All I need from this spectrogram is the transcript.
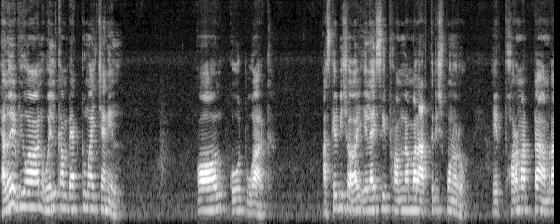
Hello everyone welcome back to my channel all court work আজকের বিষয় এলআইসি ফর্ম নাম্বার আটত্রিশ পনেরো। এর ফরম্যাটটা আমরা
